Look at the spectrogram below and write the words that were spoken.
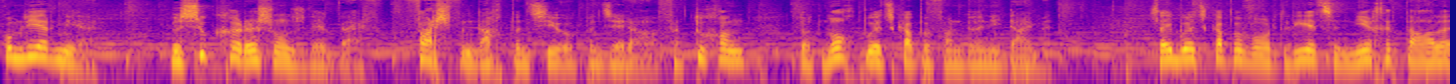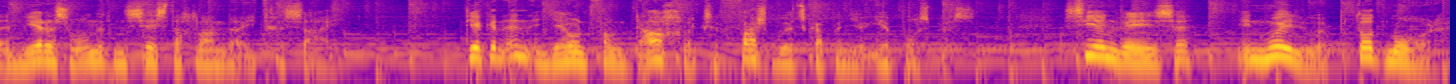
Kom leer meer. Besoek gerus ons webwerf varsvandag.co.za vir toegang tot nog boodskappe van Bernie Diamond. Sy boodskappe word reeds in 9 tale in meer as 160 lande uitgesaai. Teken in en jy ontvang daagliks 'n vars boodskap in jou e-posbus. Seënwense en mooi loop tot môre.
